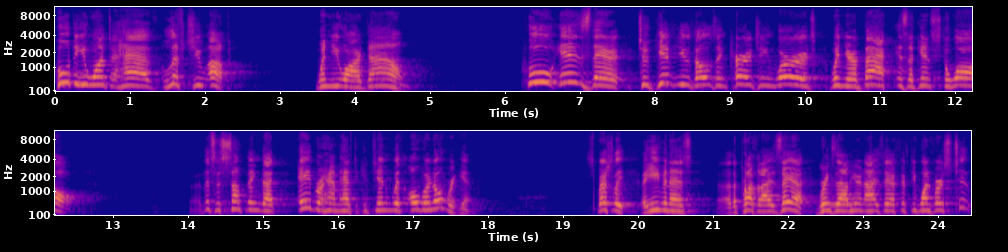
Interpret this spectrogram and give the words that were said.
Who do you want to have lift you up when you are down? Who is there to give you those encouraging words when your back is against the wall? This is something that Abraham had to contend with over and over again. Especially even as uh, the prophet Isaiah brings it out here in Isaiah 51, verse 2.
